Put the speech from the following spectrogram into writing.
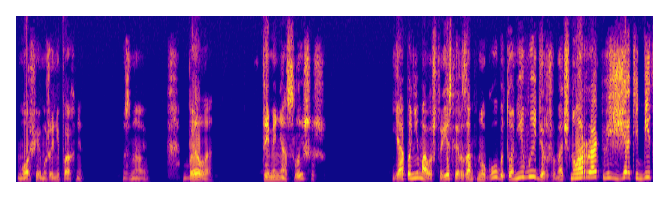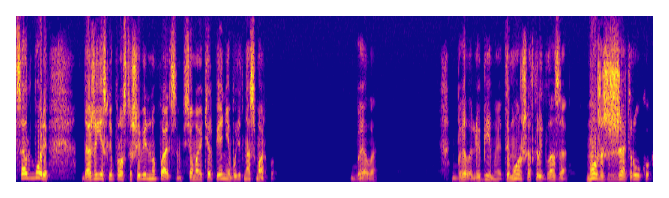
Морфием уже не пахнет. Знаю. Белла, ты меня слышишь? Я понимала, что если разомкну губы, то не выдержу, начну орать, визжать и биться от боли. Даже если просто шевельну пальцем, все мое терпение будет на смарку. Белла, Белла, любимая, ты можешь открыть глаза, можешь сжать руку.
